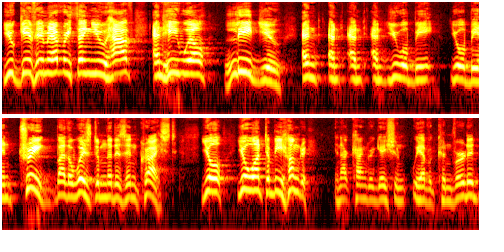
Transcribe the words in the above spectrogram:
you give Him everything you have, and He will lead you, and, and, and, and you, will be, you will be intrigued by the wisdom that is in Christ. You'll, you'll want to be hungry in our congregation, we have a converted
